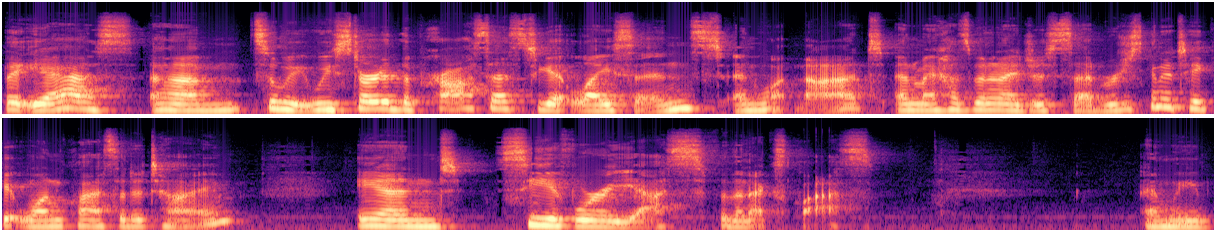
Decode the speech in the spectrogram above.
But yes, um, so we, we started the process to get licensed and whatnot. And my husband and I just said, we're just going to take it one class at a time and see if we're a yes for the next class. And we,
